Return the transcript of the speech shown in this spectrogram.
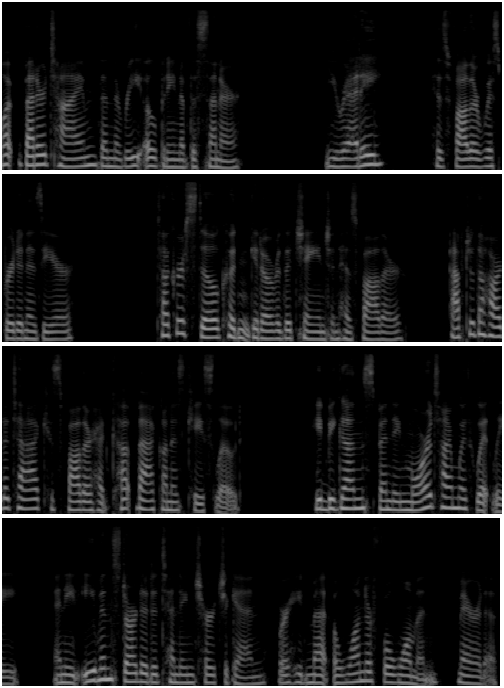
What better time than the reopening of the center? You ready? His father whispered in his ear. Tucker still couldn't get over the change in his father. After the heart attack, his father had cut back on his caseload. He'd begun spending more time with Whitley, and he'd even started attending church again, where he'd met a wonderful woman, Meredith.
